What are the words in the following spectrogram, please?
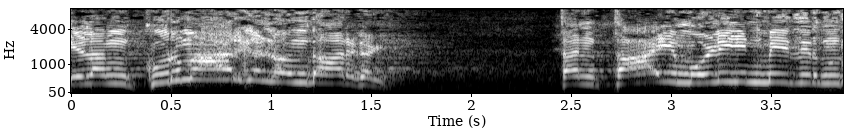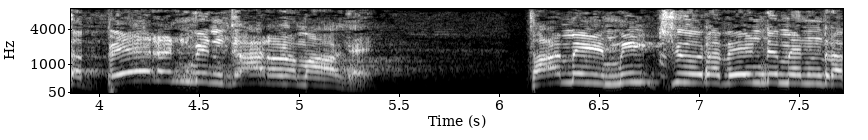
இளங்குருமார்கள் வந்தார்கள். தன் தாய் மொழியின் மீது இருந்த பேரன்பின் காரணமாக தமிழ் மீட்சியுற வேண்டும் என்ற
